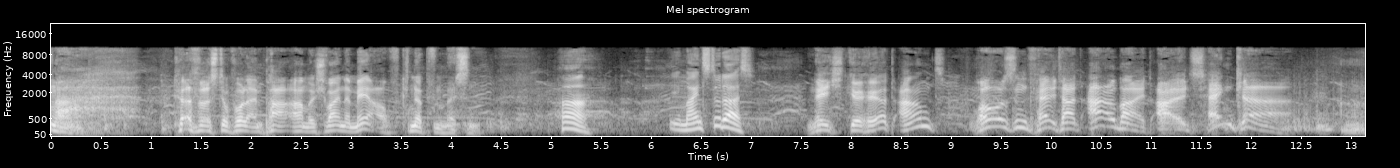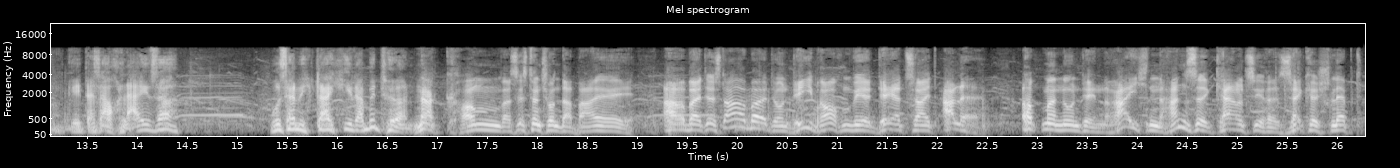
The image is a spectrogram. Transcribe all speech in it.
Da wirst du wohl ein paar arme Schweine mehr aufknüpfen müssen. Ha. Wie meinst du das? Nicht gehört, Arndt? Rosenfeld hat Arbeit als Henker. Geht das auch leiser? Muss ja nicht gleich jeder mithören. Na komm, was ist denn schon dabei? Arbeit ist Arbeit und die brauchen wir derzeit alle. Ob man nun den reichen Hansekerls ihre Säcke schleppt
